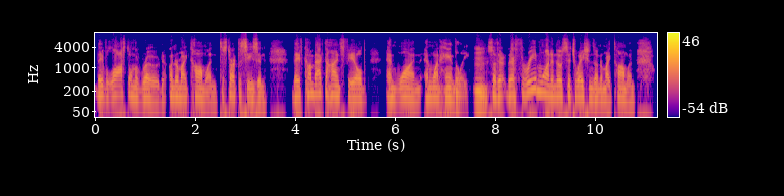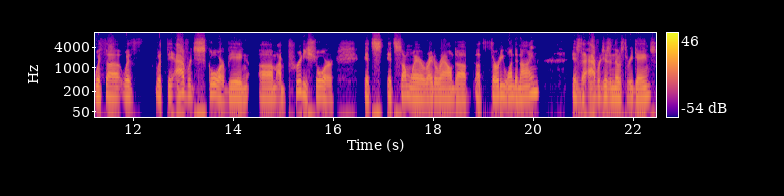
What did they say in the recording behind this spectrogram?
they've lost on the road under Mike Tomlin to start the season, they've come back to Heinz Field and won and won handily. Mm. So they're they're three and one in those situations under Mike Tomlin, with uh with with the average score being um, I'm pretty sure it's it's somewhere right around uh, 31 to 9 is the averages in those three games.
